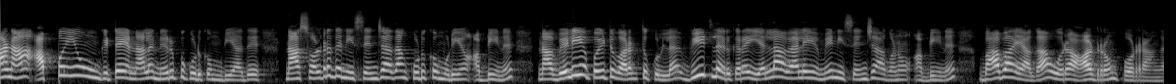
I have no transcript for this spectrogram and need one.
ஆனால் அப்பையும் உங்ககிட்ட என்னால் நெருப்பு கொடுக்க முடியாது. நான் சொல்கிறத நீ செஞ்சாதான் கொடுக்க முடியும் அப்படின்னு நான் வெளியே போயிட்டு வரத்துக்குள்ள வீட்டில் இருக்கிற எல்லா வேலையுமே நீ செஞ்சாகணும் அப்படின்னு பாபா யாகா ஒரு ஆர்டரும் போடுறாங்க.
